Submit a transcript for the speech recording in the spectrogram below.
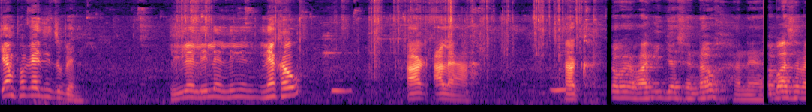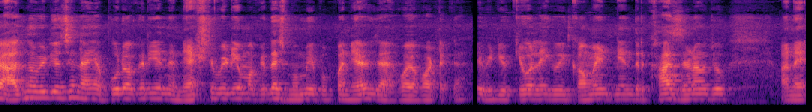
કેમ ફગાઈ દીધું બેન? લીલે લીલે લીલે. ને ખાવું? આ આલે હા. આખ તો હવે વાગી જશે નવ અને બસ હવે આજનો વીડિયો છે ને અહીંયા પૂરો કરીએ અને નેક્સ્ટ વિડીયોમાં કદાચ મમ્મી પપ્પાની આવી જાય હોય સો ટકા. એ વીડિયો કેવો લાગ્યો એ કમેન્ટની અંદર ખાસ જણાવજો અને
